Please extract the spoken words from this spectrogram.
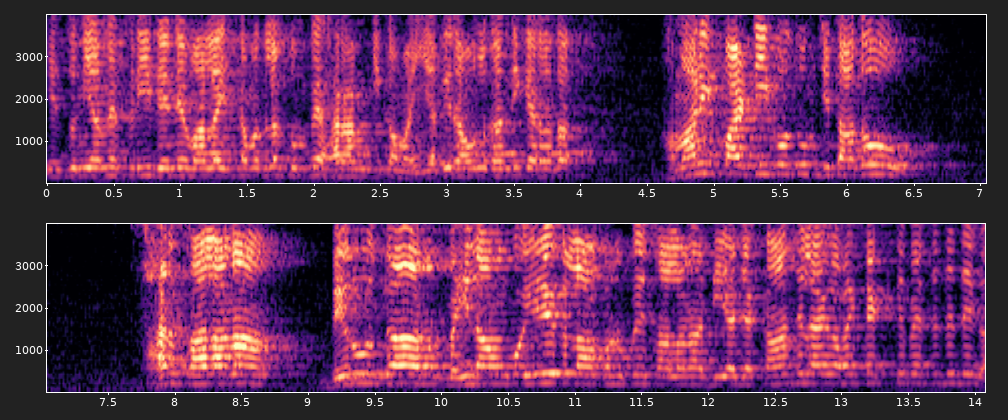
इस दुनिया में फ्री देने वाला इसका मतलब तुम पे हराम की कमाई अभी राहुल गांधी कह रहा था, हमारी पार्टी को तुम जिता दो। हर सालाना बेरोजगार और महिलाओं को एक लाख रुपए सालाना दिया जाए। कहाँ से लाएगा भाई? टैक्स के पैसे से देगा।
